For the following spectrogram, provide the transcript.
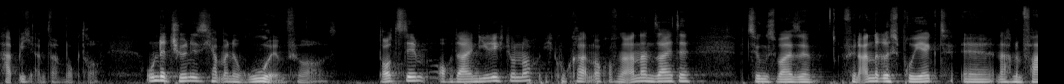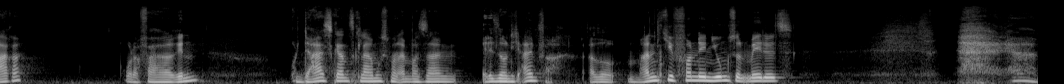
Hab ich einfach Bock drauf. Und das Schöne ist, ich habe meine Ruhe im Führerhaus. Trotzdem, auch da in die Richtung noch. Ich gucke gerade noch auf einer anderen Seite, beziehungsweise für ein anderes Projekt äh, nach einem Fahrer oder Fahrerin. Und da ist ganz klar, muss man einfach sagen, es ist noch nicht einfach. Also manche von den Jungs und Mädels, ja,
